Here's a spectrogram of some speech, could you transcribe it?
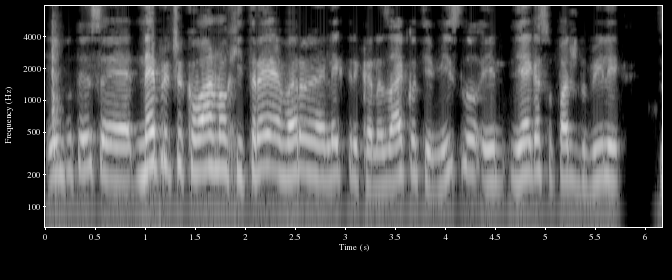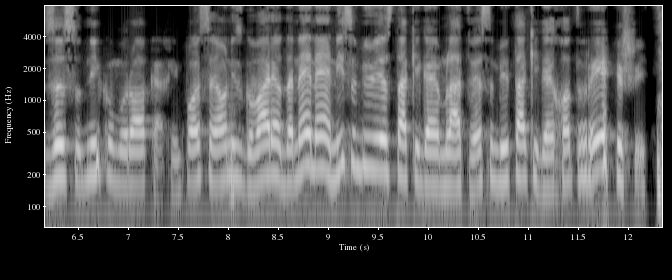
In potem se je nepričakovano hitreje vrnila elektrika nazaj, kot je mislil, in njega so pač dobili z sodnikom v rokah. In pa se je on izgovarjal, da ne, ne, nisem bil jaz ta, ki ga je mlatil, jaz sem bil ta, ki ga je hotel rešiti.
